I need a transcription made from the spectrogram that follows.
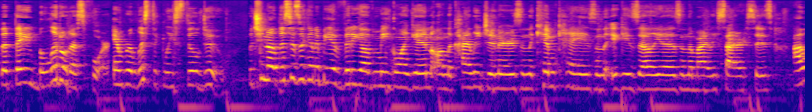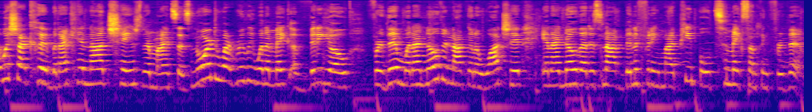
that they belittled us for and realistically still do. But you know, this isn't to be a video of me going in on the Kylie Jenners and the Kim K's and the Iggy Azaleas and the Miley Cyruses. I wish I could, but I cannot change their mindsets, nor do I really want to make a video for them when I know they're not to watch it and I know that it's not benefiting my people to make something for them.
